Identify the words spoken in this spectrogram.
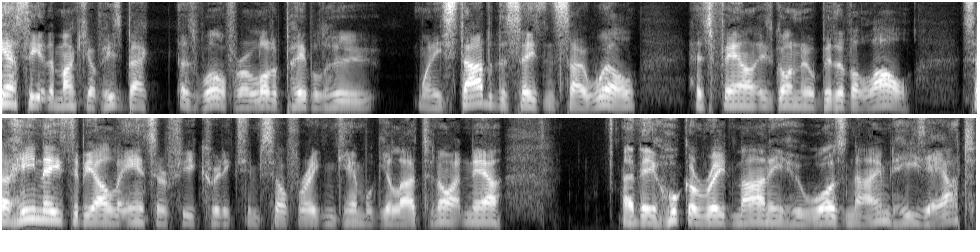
has to get the monkey off his back as well for a lot of people who, when he started the season so well, has found he's gone into a bit of a lull. So he needs to be able to answer a few critics himself, Reagan Campbell Gillard tonight. Now, uh, their hooker Reed Mahoney, who was named, he's out.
